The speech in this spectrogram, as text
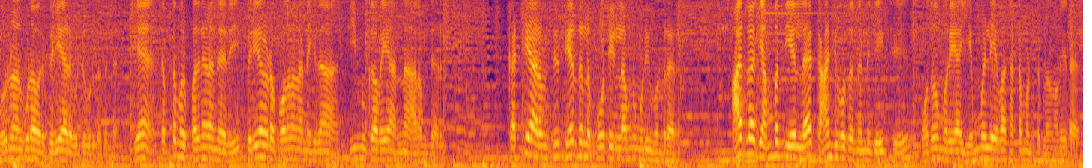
ஒரு நாள் கூட அவர் பெரியாரை விட்டு கொடுத்ததில்லை. ஏன்? செப்டம்பர் பதினேழாம் தேதி பெரியாரோட பிறந்தநாள் அன்னைக்கு தான் திமுகவையே அண்ணா ஆரம்பிச்சார். கட்சி ஆரம்பித்து தேர்தலில் போட்டி இல்லாமல்னு முடிவு பண்ணுறாரு ஆயிரத்தி தொள்ளாயிரத்தி ஐம்பத்தி ஏழில் காஞ்சிபுரத்தில் நின்று ஜெயிச்சு முத முறையாக எம்எல்ஏவாக சட்டமன்றத்துக்குள்ள நுழையிறார்.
